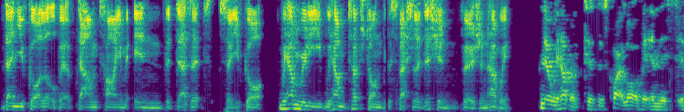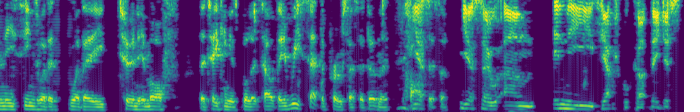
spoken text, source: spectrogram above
Then you've got a little bit of downtime in the desert. So you've got we haven't really we haven't touched on the special edition version, have we? No, we haven't, because there's quite a lot of it in this in these scenes where they where they turn him off. They're taking his bullets out. They reset the processor, don't they? Processor. Yeah. So um, in the theatrical cut, they just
